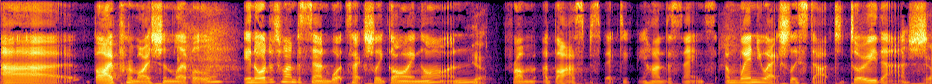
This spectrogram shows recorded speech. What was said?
uh, by promotion level in order to understand what's actually going on Yeah. from a bias perspective behind the scenes. And when you actually start to do that, Yeah.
